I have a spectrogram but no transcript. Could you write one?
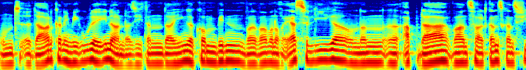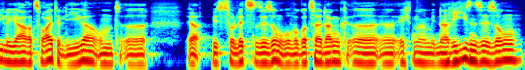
Und äh, daran kann ich mich gut erinnern, dass ich dann da hingekommen bin, weil waren wir noch erste Liga und dann äh, ab da waren es halt ganz, ganz viele Jahre zweite Liga und äh, ja, bis zur letzten Saison, wo wir Gott sei Dank äh, echt eine, mit einer Riesensaison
